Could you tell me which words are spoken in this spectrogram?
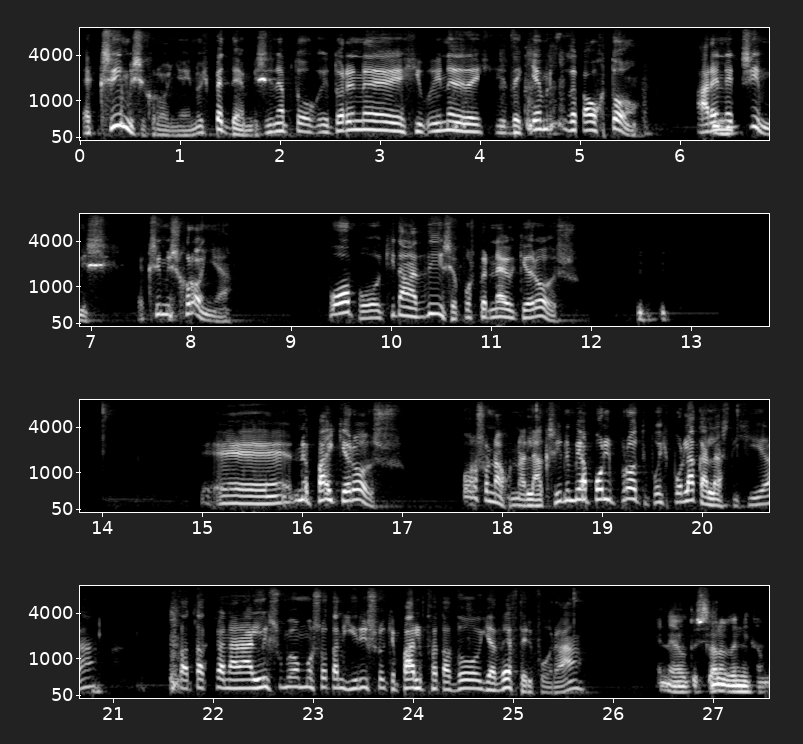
6,5 χρόνια είναι, όχι 5,5. Είναι από το, τώρα είναι, είναι Δεκέμβρη του 18. Άρα είναι 6,5. 6,5 χρόνια. Πω πω, κοίτα να δεις ε, πώς περνάει ο καιρός. Ε, ναι, πάει καιρός. Πόσο να έχουν αλλάξει. Είναι μια πόλη πρώτη που έχει πολλά καλά στοιχεία. Θα τα ξανααναλύσουμε όμως όταν γυρίσω και πάλι που θα τα δω για δεύτερη φορά. Ε, ναι, ούτως ή άλλως δεν είχαμε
